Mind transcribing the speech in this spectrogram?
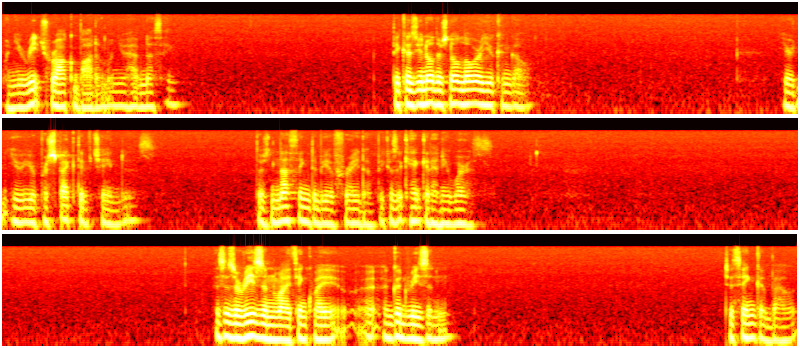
when you reach rock bottom, when you have nothing. Because you know there's no lower you can go. Your, your, your perspective changes. There's nothing to be afraid of because it can't get any worse. This is a reason why I think why a good reason to think about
